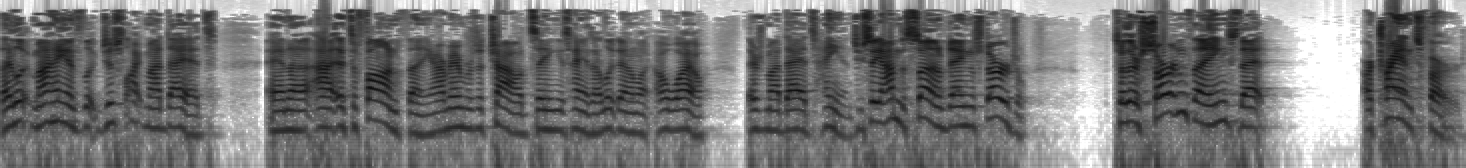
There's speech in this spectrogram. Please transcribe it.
They look, my hands look just like my dad's. And uh, I, it's a fond thing. I remember as a child seeing his hands. I look down. I'm like, oh wow, there's my dad's hands. You see, I'm the son of Daniel Sturgill. So there's certain things that are transferred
